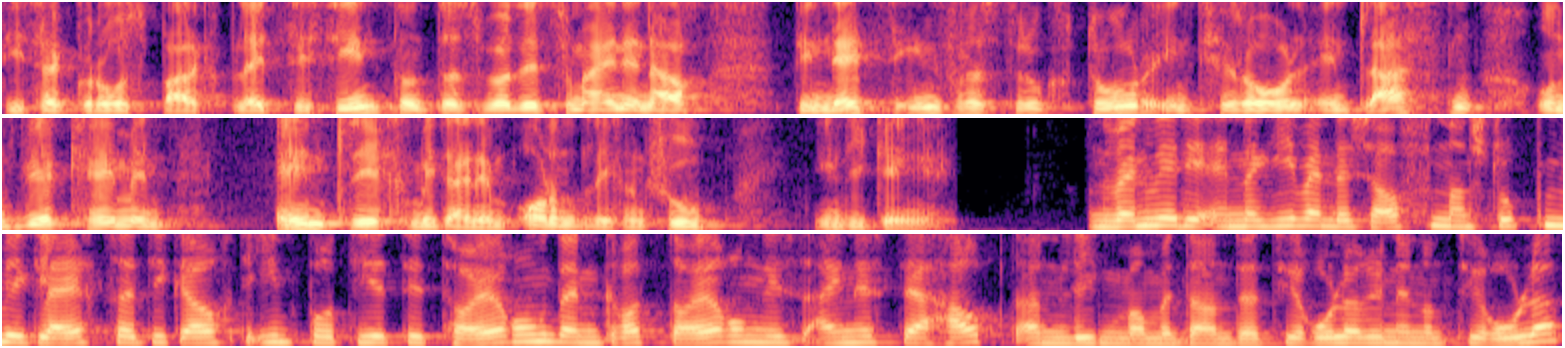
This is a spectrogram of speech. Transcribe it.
dieser Großparkplätze sind. Und das würde zum einen auch die Netzinfrastruktur in Tirol entlasten und wir kämen endlich mit einem ordentlichen Schub in die Gänge. Und wenn wir die Energiewende schaffen, dann stoppen wir gleichzeitig auch die importierte Teuerung, denn gerade Teuerung ist eines der Hauptanliegen momentan der Tirolerinnen und Tiroler.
